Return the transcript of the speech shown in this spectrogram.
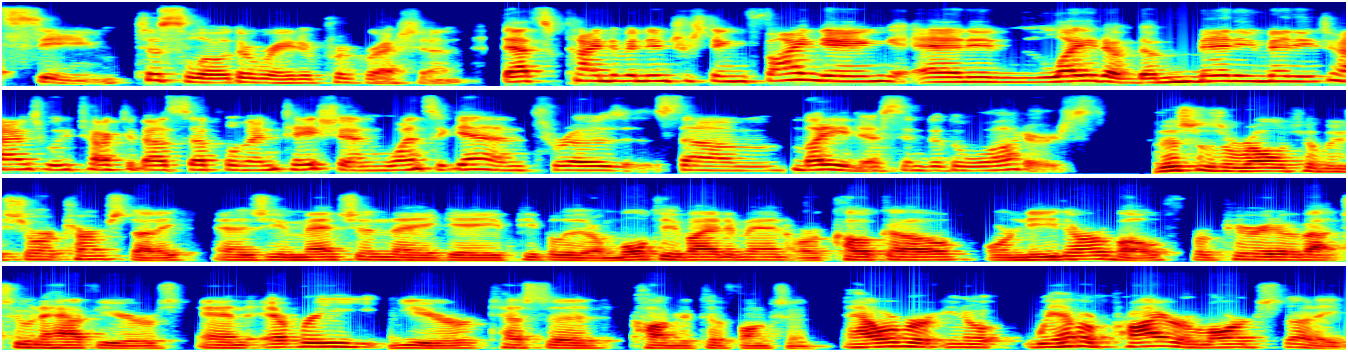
seem to slow the rate of progression. That's kind of an interesting finding. And in light of the many, many times we've talked about supplementation, once again throws some muddiness into the waters. This is a relatively short term study. As you mentioned, they gave people either a multivitamin or cocoa or neither or both for a period of about two and a half years, and every year tested cognitive function. However, you know, we have a prior large study.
